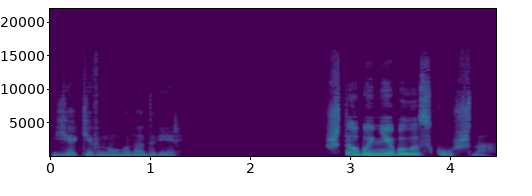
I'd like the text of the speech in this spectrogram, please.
я кивнула на дверь. Чтобы не было скучно.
